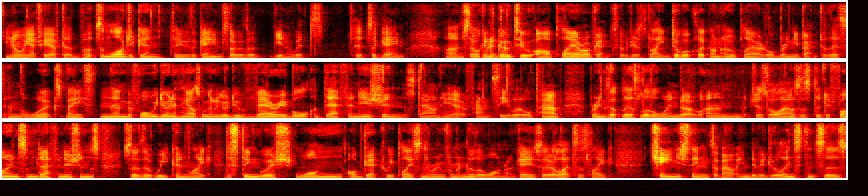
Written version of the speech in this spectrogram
you know we actually have to put some logic into the game so that you know it's it's a game. Um, so we're going to go to our player object. So just like double click on O player, it'll bring you back to this in the workspace. And then before we do anything else, we're going to go to variable definitions down here. Fancy little tab brings up this little window and just allows us to define some definitions so that we can like distinguish one object we place in the room from another one. Okay, so it lets us like change things about individual instances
